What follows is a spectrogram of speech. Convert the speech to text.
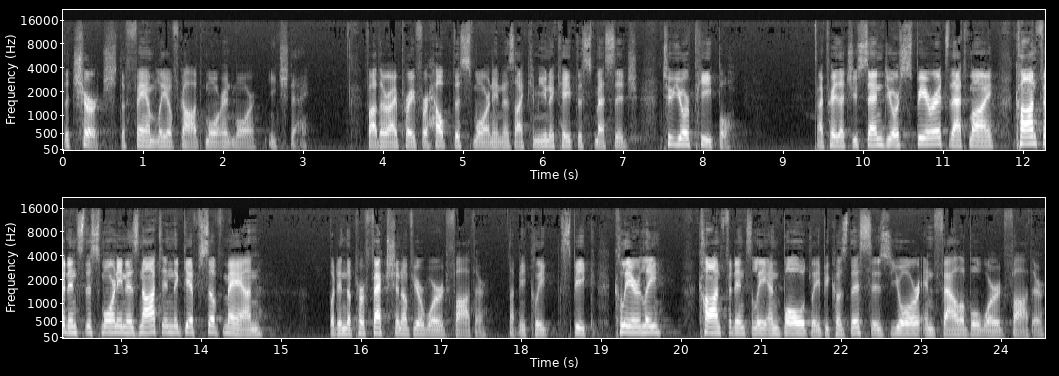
the church, the family of God, more and more each day. Father, I pray for help this morning as I communicate this message to your people. I pray that you send your spirit, that my confidence this morning is not in the gifts of man, but in the perfection of your word, Father. Let me cle- speak clearly, confidently, and boldly, because this is your infallible word, Father,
